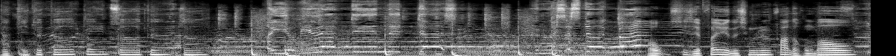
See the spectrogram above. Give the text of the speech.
哒滴哒哒哒哒哒哒。好，谢谢翻阅的青春发的红包。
